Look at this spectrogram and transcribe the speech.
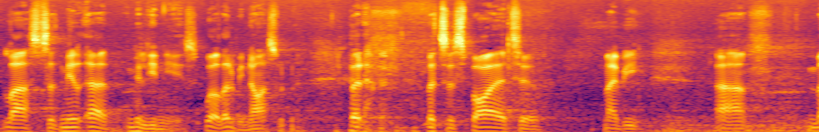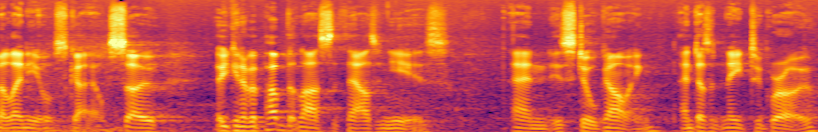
lasts a mil- uh, million years. Well, that'd be nice, wouldn't it? But let's aspire to maybe um, millennial scale. So you can have a pub that lasts a thousand years and is still going and doesn't need to grow.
